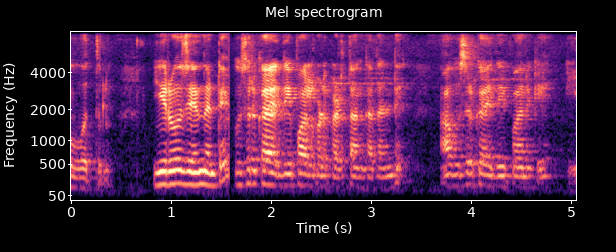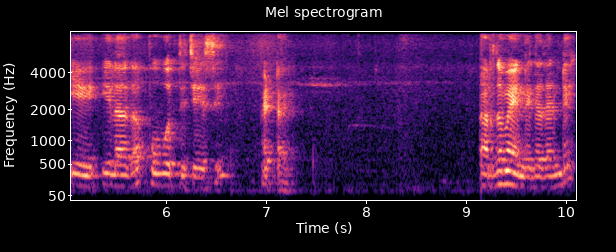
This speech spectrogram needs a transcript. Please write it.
పువ్వొత్తులు. ఈరోజు ఏంటంటే ఉసిరికాయ దీపాలు కూడా పెడతాం కదండి. ఆ ఉసిరికాయ దీపానికి ఈ ఇలాగా పువ్వొత్తి చేసి పెట్టాలి. అర్థమైంది కదండి?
